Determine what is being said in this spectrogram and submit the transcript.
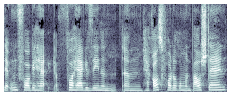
der unvorhergesehenen ähm, Herausforderungen und Baustellen.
